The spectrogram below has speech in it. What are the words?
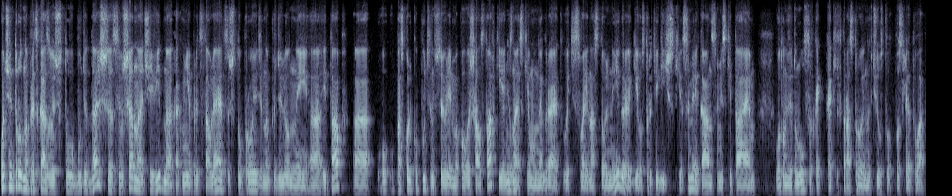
Очень трудно предсказывать, что будет дальше. Совершенно очевидно, как мне представляется, что пройден определенный э, этап, э, поскольку Путин все время повышал ставки. Я не знаю, с кем он играет в эти свои настольные игры геостратегические, с американцами, с Китаем. Вот он вернулся в каких-то расстроенных чувствах после этого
